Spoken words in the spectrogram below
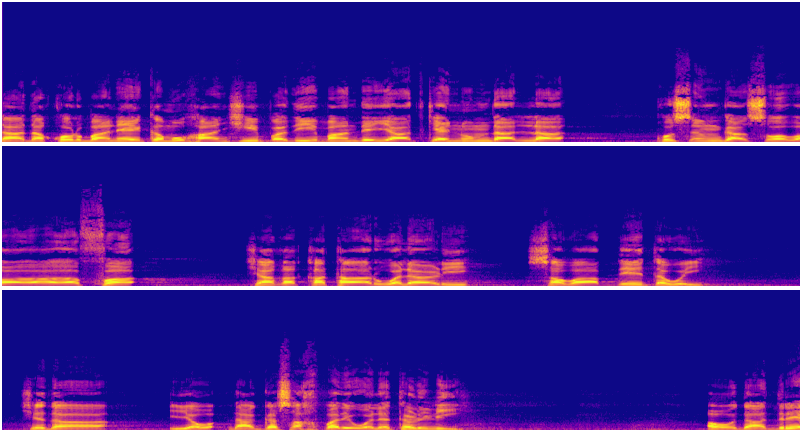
دا د قربانې کوم خان شي پدی باندې یاد کې نوم د الله قسنګ صواف چې هغه قطار ولاړی ثواب دی ته وی چې دا یو دا ګس خپل ولا تړلی او دا درې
